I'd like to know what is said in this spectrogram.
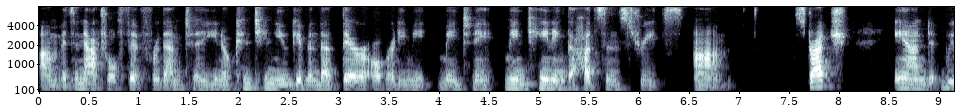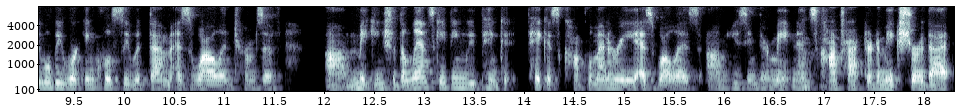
Um, it's a natural fit for them to you know continue given that they're already ma maintaining maintaining the Hudson Streets um, stretch, and we will be working closely with them as well in terms of um, making sure the landscaping we pick, pick is complementary as well as um, using their maintenance mm-hmm. contractor to make sure that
